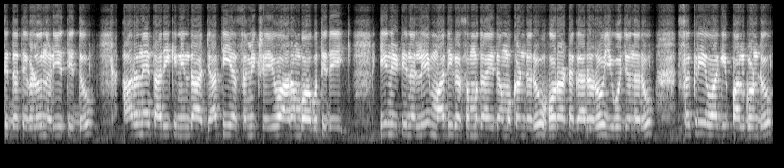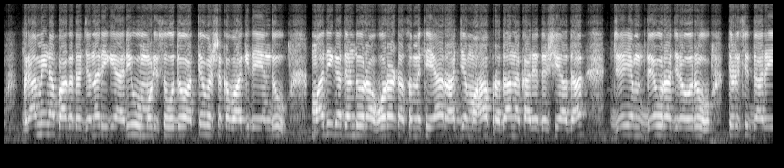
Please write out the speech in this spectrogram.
ಸಿದ್ಧತೆಗಳು ನಡೆಯುತ್ತಿದ್ದು, ಆರನೇ ತಾರೀಕಿನಿಂದ ಜಾತಿಯ ಸಮೀಕ್ಷೆಯು ಆರಂಭವಾಗುತ್ತಿದೆ. ಈ ನಿಟ್ಟಿನಲ್ಲಿ ಮಾದಿಗ ಸಮುದಾಯದ ಮುಖಂಡರು, ಹೋರಾಟಗಾರರು, ಯುವಜನರು ಸಕ್ರಿಯವಾಗಿ ಪಾಲ್ಗೊಂಡು ಗ್ರಾಮೀಣ ಭಾಗದ ಜನರಿಗೆ ಅರಿವು ಮೂಡಿಸುವುದು ಅತ್ಯವಶ್ಯಕವಾಗಿದೆ ಎಂದು ಮಾದಿಗ ದಂಡೂರ ಹೋರಾಟ ಸಮಿತಿಯ ರಾಜ್ಯ ಮಹಾ ಪ್ರಧಾನ ಕಾರ್ಯದರ್ಶಿಯಾದ ಜೆಎಂ ದೇವರಾಜ್ರವರು ತಿಳಿಸಿದ್ದಾರೆ.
